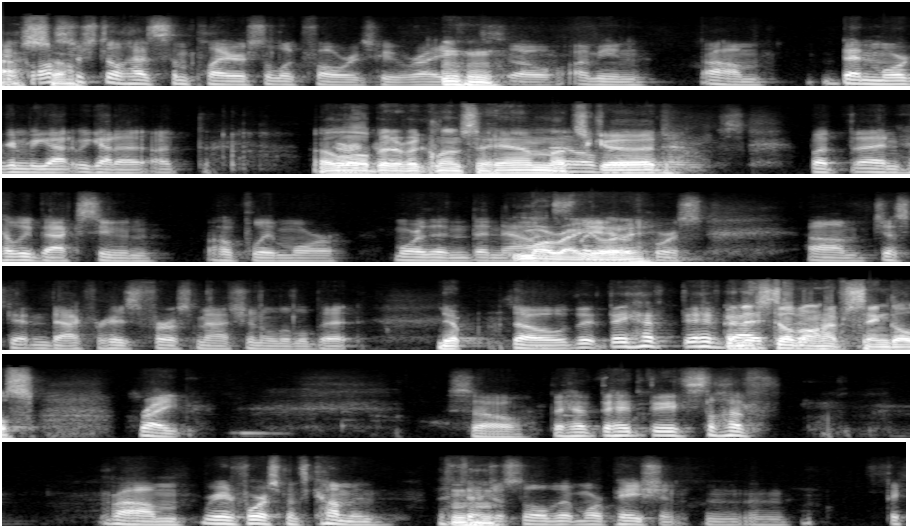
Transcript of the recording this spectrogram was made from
past. Gloucester So still has some players to look forward to, right? Mhm. So I mean, um, Ben Morgan, we got we got a, a a little bit of a glimpse of him. That's little bit of good. but then he'll be back soon. Hopefully, more more than than now. More regularly. of course. Um, just getting back for his first match in a little bit. Yep. So they, they have they have And they still that- don't have singles. right. So they have they have, they still have um reinforcements coming. if They're Mhm. just a little bit more patient, and, and they,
